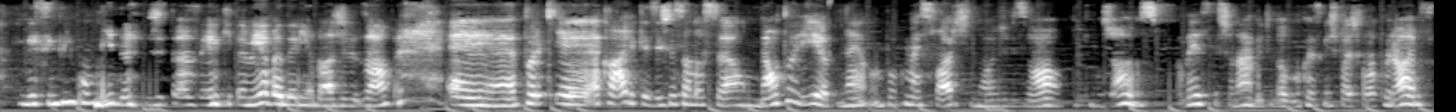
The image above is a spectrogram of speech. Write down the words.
me sinto incumbida de trazer aqui também a bandeirinha do audiovisual, é, porque é claro que existe essa noção da autoria, né, um pouco mais forte no audiovisual do que nos jogos, talvez questionável, de novo, uma coisa que a gente pode falar por horas,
